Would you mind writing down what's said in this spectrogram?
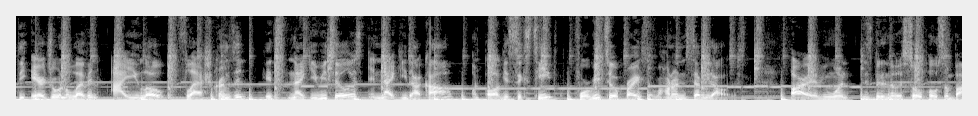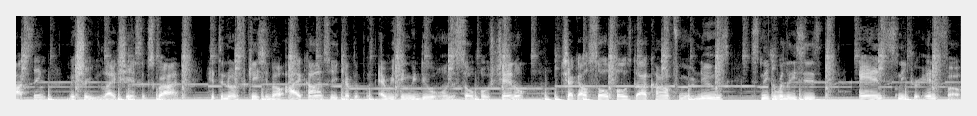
The Air Jordan 11 IE Low Flash Crimson hits Nike retailers and Nike.com on August 16th for a retail price of $170. Alright everyone, this has been another Sole Post unboxing. Make sure you like, share, and subscribe. Hit the notification bell icon so you're kept up with everything we do on the Sole Post channel. Check out solepost.com for more news, sneaker releases, and sneaker info.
